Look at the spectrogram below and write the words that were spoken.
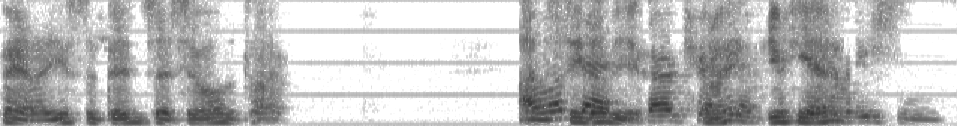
fan. I used to binge that show all the time. On CW. Star Trek right? of the UPN? generations.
